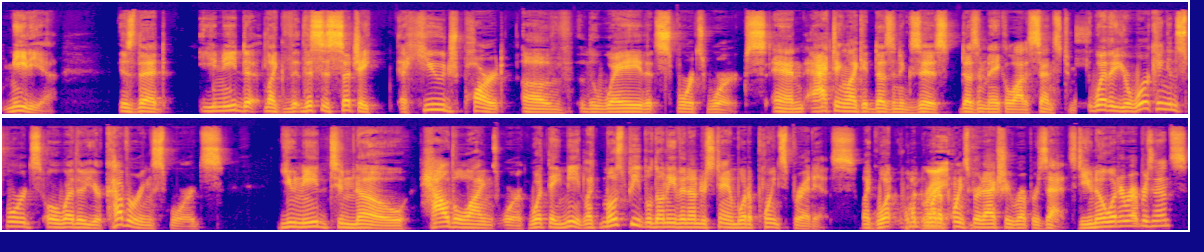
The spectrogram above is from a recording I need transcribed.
media is that you need to like th- this is such a a huge part of the way that sports works and acting like it doesn't exist doesn't make a lot of sense to me whether you're working in sports or whether you're covering sports you need to know how the lines work, what they mean. Like most people don't even understand what a point spread is. Like what what, right. what a point spread actually represents. Do you know what it represents?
